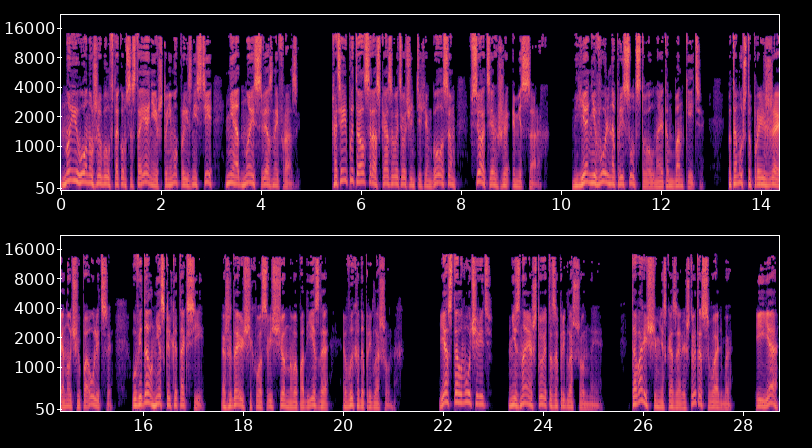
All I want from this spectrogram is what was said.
Но и он уже был в таком состоянии, что не мог произнести ни одной связной фразы хотя и пытался рассказывать очень тихим голосом все о тех же эмиссарах. Я невольно присутствовал на этом банкете, потому что, проезжая ночью по улице, увидал несколько такси, ожидающих у освещенного подъезда выхода приглашенных. Я стал в очередь, не зная, что это за приглашенные. Товарищи мне сказали, что это свадьба, и я,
